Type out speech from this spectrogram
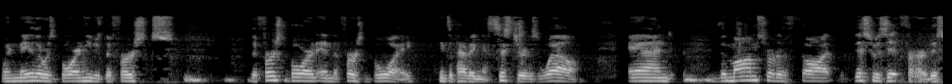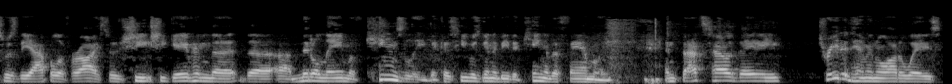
when Mailer was born, he was the first, the firstborn and the first boy. He ends up having a sister as well. And the mom sort of thought this was it for her. This was the apple of her eye. So she, she gave him the, the uh, middle name of Kingsley because he was going to be the king of the family. And that's how they treated him in a lot of ways.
